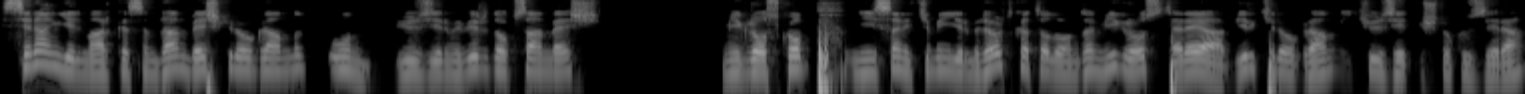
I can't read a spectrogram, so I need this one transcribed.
Sinangil markasından 5 kilogramlık un 121.95. Migroskop Nisan 2024 kataloğunda Migros tereyağı 1 kilogram 279 lira.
